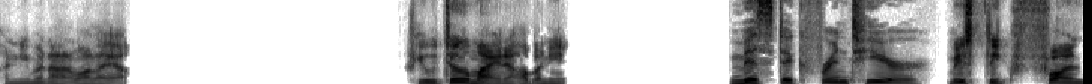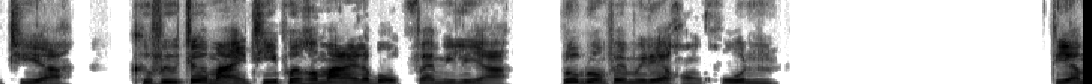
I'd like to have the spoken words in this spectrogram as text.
อันนี้มันอ่านว่าอะไรอะ?ฟีเจอร์ใหม่นะครับ อันนี้ Mystic Frontier Mystic Frontier คือฟีเจอร์ใหม่ที่เพิ่มเข้ามาในระบบ Familiar รวบรวม Familiar ของคุณ เตรียม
